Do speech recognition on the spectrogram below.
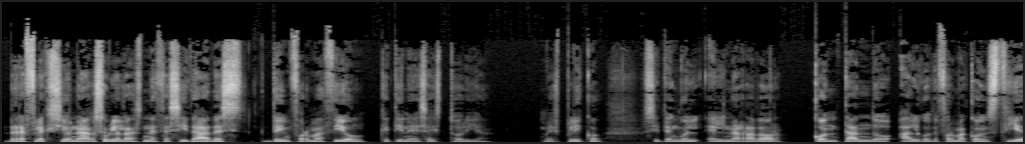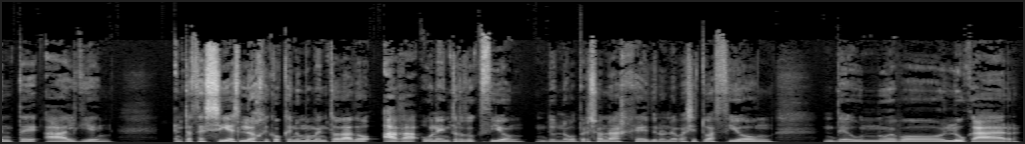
reflexionar sobre las necesidades de información que tiene esa historia. ¿Me explico? Si tengo el, el narrador contando algo de forma consciente a alguien, entonces sí es lógico que en un momento dado haga una introducción de un nuevo personaje, de una nueva situación, de un nuevo lugar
